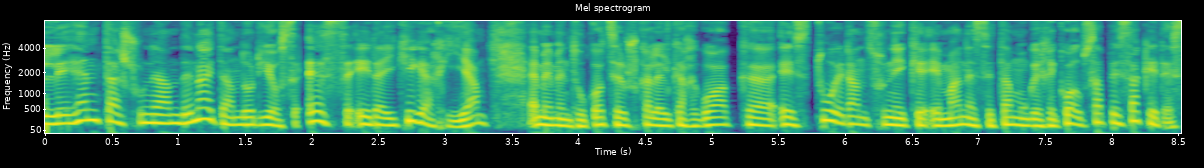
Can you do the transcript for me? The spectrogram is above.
lehentasunean dena eta andorioz ez eraikigarria. Hemementuko Euskal Elkargoak eh, ez du erantzunik eman ez eta mugerreko hauzapezak edez.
